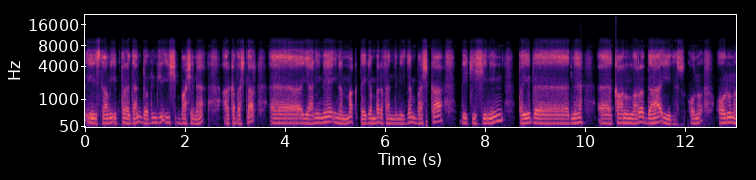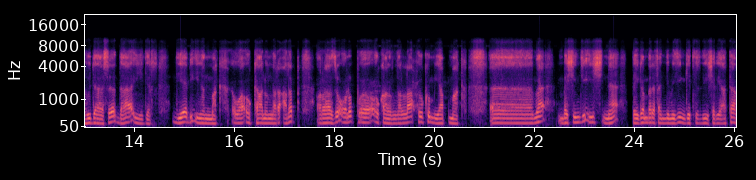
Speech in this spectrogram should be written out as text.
e, İslam'ı iptal eden dördüncü iş başına arkadaşlar e, yani neye inanmak? Peygamber Efendimiz'den başka bir kişinin tayyip e, ne e, kanunları daha iyidir. Onu onun hüdası daha iyidir diye bir inanmak ve o kanunları alıp razı olup e, o kanunlarla hüküm yapmak. Ee, ve beşinci iş ne? Peygamber Efendimizin getirdiği şeriata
